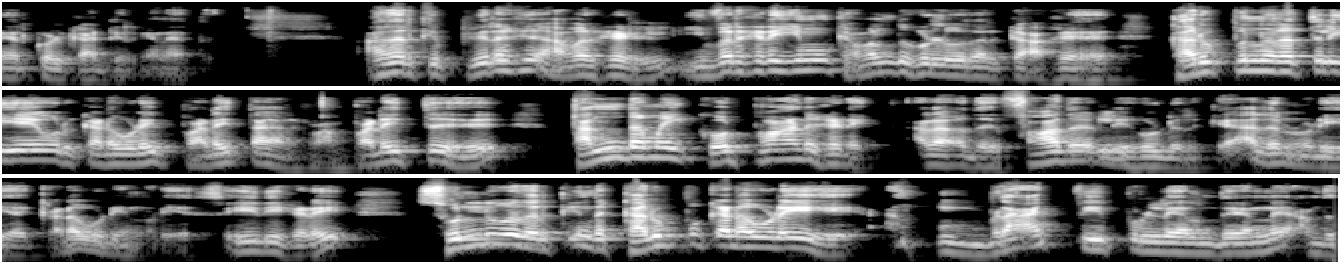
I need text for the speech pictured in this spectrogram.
மேற்கோள் காட்டியிருக்கேன் அது அதற்கு பிறகு அவர்கள் இவர்களையும் கவர்ந்து கொள்வதற்காக கருப்பு நிறத்திலேயே ஒரு கடவுளை படைத்தார்களாம். படைத்து தந்தமை கோட்பாடுகளை அதாவது ஃபாதர்லிஹுட் இருக்கு அதனுடைய கடவுளினுடைய செய்திகளை சொல்லுவதற்கு இந்த கருப்பு கடவுளை பிளாக் பீப்புள்லேருந்துன்னு அந்த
